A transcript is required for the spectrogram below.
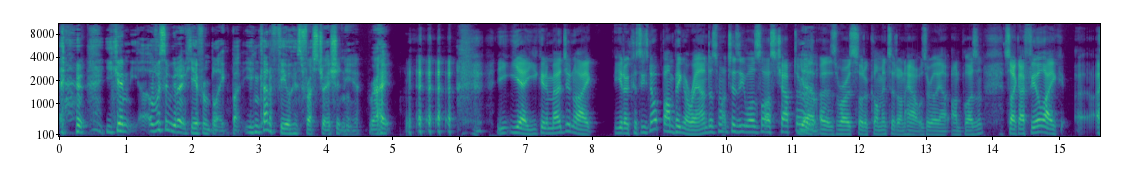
I, you can obviously we don't hear from Blake, but you can kind of feel his frustration here, right? Yeah, you can imagine like you know because he's not bumping around as much as he was last chapter. Yeah. As Rose sort of commented on how it was really un- unpleasant. So like I feel like uh,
